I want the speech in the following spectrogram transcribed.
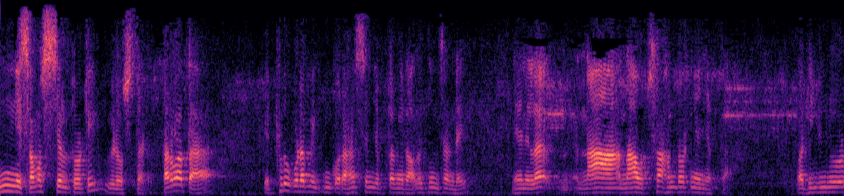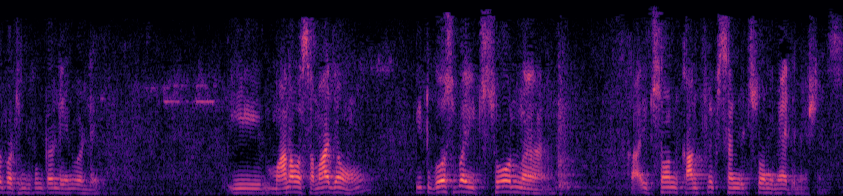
ఇన్ని సమస్యలతోటి వీడు వస్తాడు తర్వాత ఎప్పుడు కూడా మీకు ఇంకో రహస్యం చెప్తా మీరు ఆలోచించండి. నేను ఇలా నా నా ఉత్సాహంతో నేను చెప్తా. పఠించుకుని కూడా పట్టించుకుంటాడు లేనివాడు లేదు. ఈ మానవ సమాజం it goes by its own its own conflicts and its own imaginations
